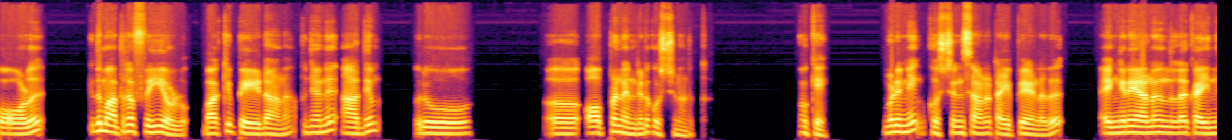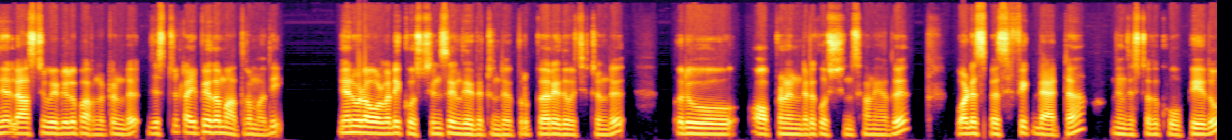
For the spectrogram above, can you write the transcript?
poll ഇത് മാത്രമേ ഫ്രീ ഉള്ളൂ. ബാക്കി പെയ്ഡ് ആണ്. അപ്പം ഞാൻ ആദ്യം ഒരു ഓപ്പൺ എൻഡഡ് ക്വസ്റ്റ്യൻ എടുത്തു. ഓക്കെ ഇവിടെ ഇനി ക്വസ്റ്റ്യൻസ് ആണ് ടൈപ്പ് ചെയ്യേണ്ടത്. എങ്ങനെയാണ് എന്നുള്ള കഴിഞ്ഞ ലാസ്റ്റ് വീഡിയോയിൽ പറഞ്ഞിട്ടുണ്ട്. ജസ്റ്റ് ടൈപ്പ് ചെയ്താൽ മാത്രം മതി. ഞാനിവിടെ ഓൾറെഡി ക്വസ്റ്റ്യൻസ് എന്ത് ചെയ്തിട്ടുണ്ട് പ്രിപ്പയർ ചെയ്ത് വെച്ചിട്ടുണ്ട്. ഒരു ഓപ്പൺ എൻഡഡ് ക്വസ്റ്റ്യൻസ് ആണ് അത്. വാട്ട് എ സ്പെസിഫിക് ഡാറ്റ ഞാൻ ജസ്റ്റ് അത് കോപ്പി ചെയ്തു.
